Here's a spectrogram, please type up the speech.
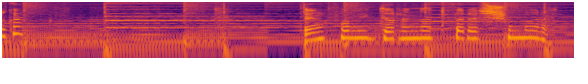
Okay. Thankfully, they're not very smart.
